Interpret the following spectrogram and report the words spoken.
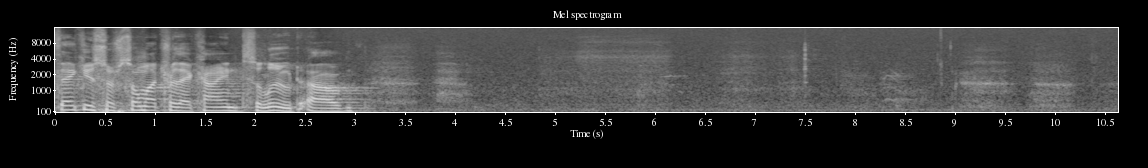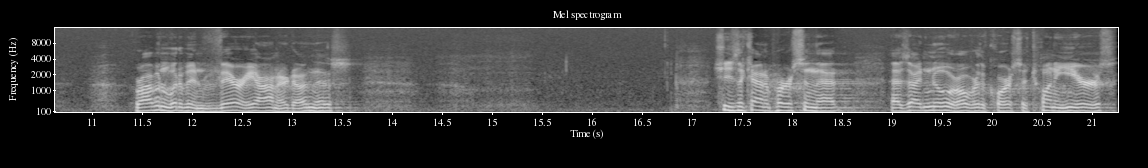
thank you so, so much for that kind salute. Um, Robin would have been very honored on this. She's the kind of person that, as I knew her over the course of 20 years,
